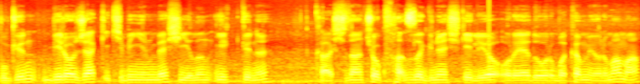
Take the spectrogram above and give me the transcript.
Bugün 1 Ocak 2025 yılın ilk günü. Karşıdan çok fazla güneş geliyor. Oraya doğru bakamıyorum ama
